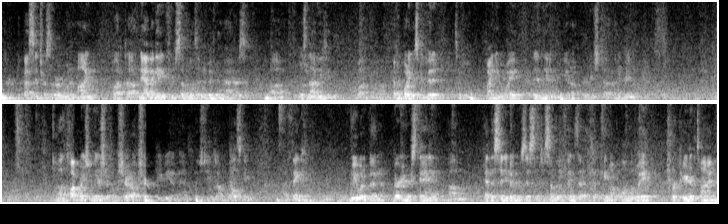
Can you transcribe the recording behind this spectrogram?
their- the best interests of everyone in mind, but uh, navigating through some of those individual matters um, was not easy. But um, everybody was committed to finding a way, and in the end, we uh, reached uh, an agreement. Uh, Cooperation leadership of Sheriff Sheriff Priebe and and Police Chief Don Belsky. I think we would have been very understanding um, had the city been resistant to some of the things that that came up along the way. For a period of time,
